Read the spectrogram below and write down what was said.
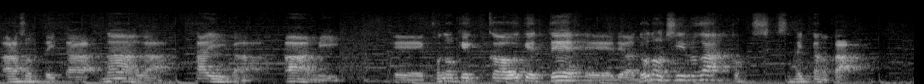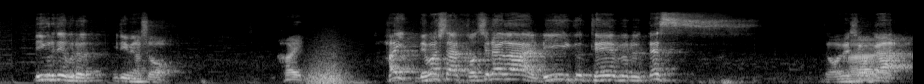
争っていたナーガ、タイガー、アーミー、えー、この結果を受けて、えー、ではどのチームがトップ6入ったのかリーグルテーブル見てみましょう。はい。はい出ました。こちらがリーグテーブルです。どうでしょうか、はい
